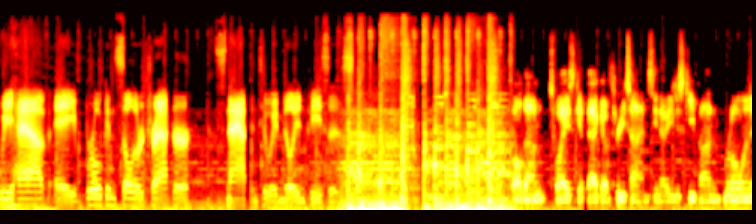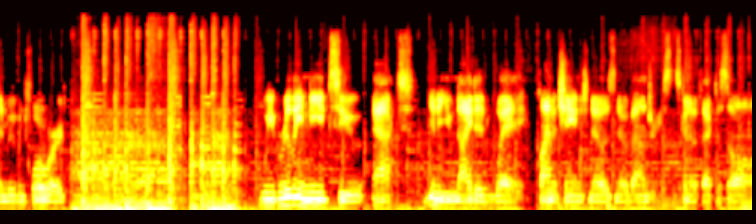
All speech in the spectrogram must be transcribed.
We have a broken solar tracker snapped into a million pieces. Fall down twice, get back up three times. You know, you just keep on rolling and moving forward we really need to act in a united way. Climate change knows no boundaries. It's going to affect us all.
